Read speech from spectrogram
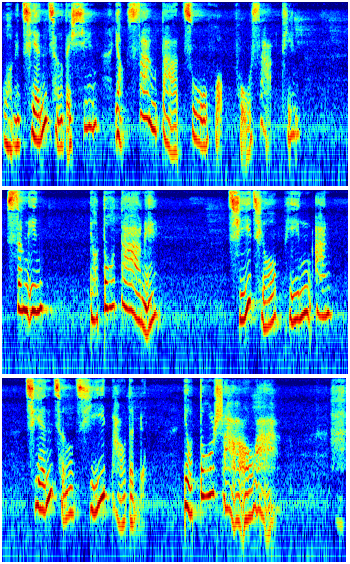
我们虔诚的心要上达诸佛。菩萨听，声音有多大呢？祈求平安、虔诚祈祷的人有多少啊？啊，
